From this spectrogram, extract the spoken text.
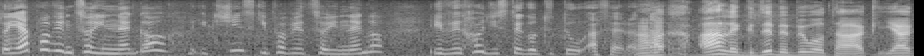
to ja powiem co innego i Ksiński powie co innego i wychodzi z tego tytułu afera, Aha, tak? ale gdyby było tak, jak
